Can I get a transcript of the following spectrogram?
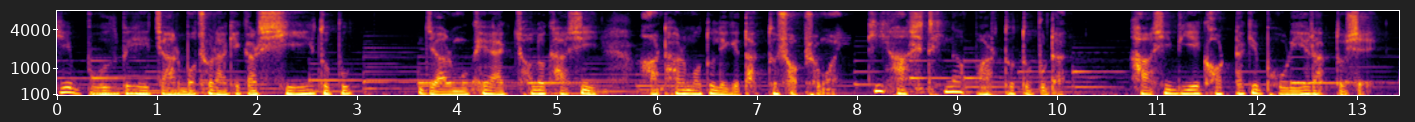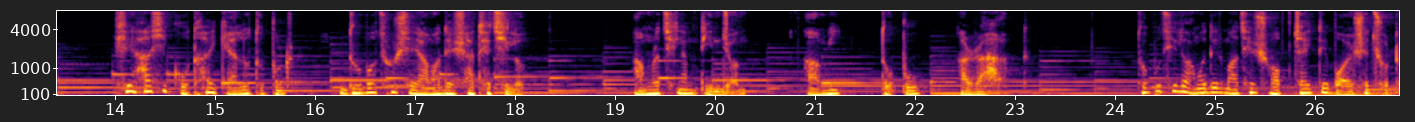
কে বলবে এই চার বছর আগেকার সেই তপু? যার মুখে এক ঝলক হাসি আঠার মতো লেগে থাকতো সবসময়। কি হাসতেই না পারতো তপুটা। হাসি দিয়ে ঘরটাকে ভরিয়ে রাখতো সে। সে হাসি কোথায় গেল তপুর? দু বছর সে আমাদের সাথে ছিল। আমরা ছিলাম তিনজন, আমি, তপু আর রাহাত। তপু ছিল আমাদের মাঝের সবচাইতে বয়সে ছোট।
